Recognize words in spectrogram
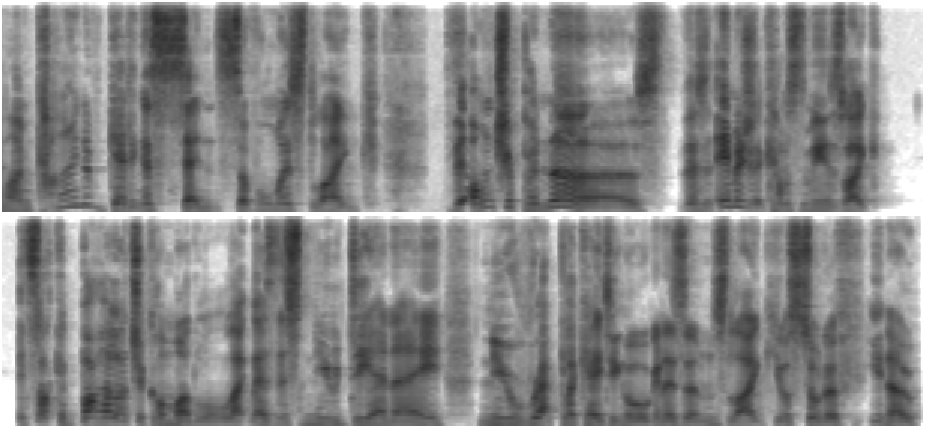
And I'm kind of getting a sense of almost like the entrepreneurs, there's an image that comes to me as like it's like a biological model. Like there's this new DNA, new replicating organisms, like you're sort of, you know,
